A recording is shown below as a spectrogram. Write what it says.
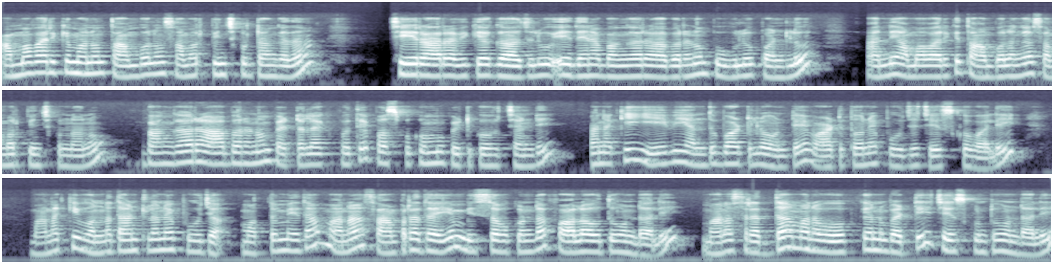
అమ్మవారికి మనం తాంబూలం సమర్పించుకుంటాం కదా. చీర రవిక గాజులు ఏదైనా బంగారు ఆభరణం పువ్వులు పండ్లు అన్నీ అమ్మవారికి తాంబూలంగా సమర్పించుకున్నాను. బంగారు ఆభరణం పెట్టలేకపోతే పసుపు కొమ్ము పెట్టుకోవచ్చండి. మనకి ఏవి అందుబాటులో ఉంటే వాటితోనే పూజ చేసుకోవాలి. మనకి ఉన్న దాంట్లోనే పూజ. మొత్తం మీద మన సాంప్రదాయం మిస్ అవ్వకుండా ఫాలో అవుతూ ఉండాలి. మన శ్రద్ధ మన ఓపికను బట్టి చేసుకుంటూ ఉండాలి.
